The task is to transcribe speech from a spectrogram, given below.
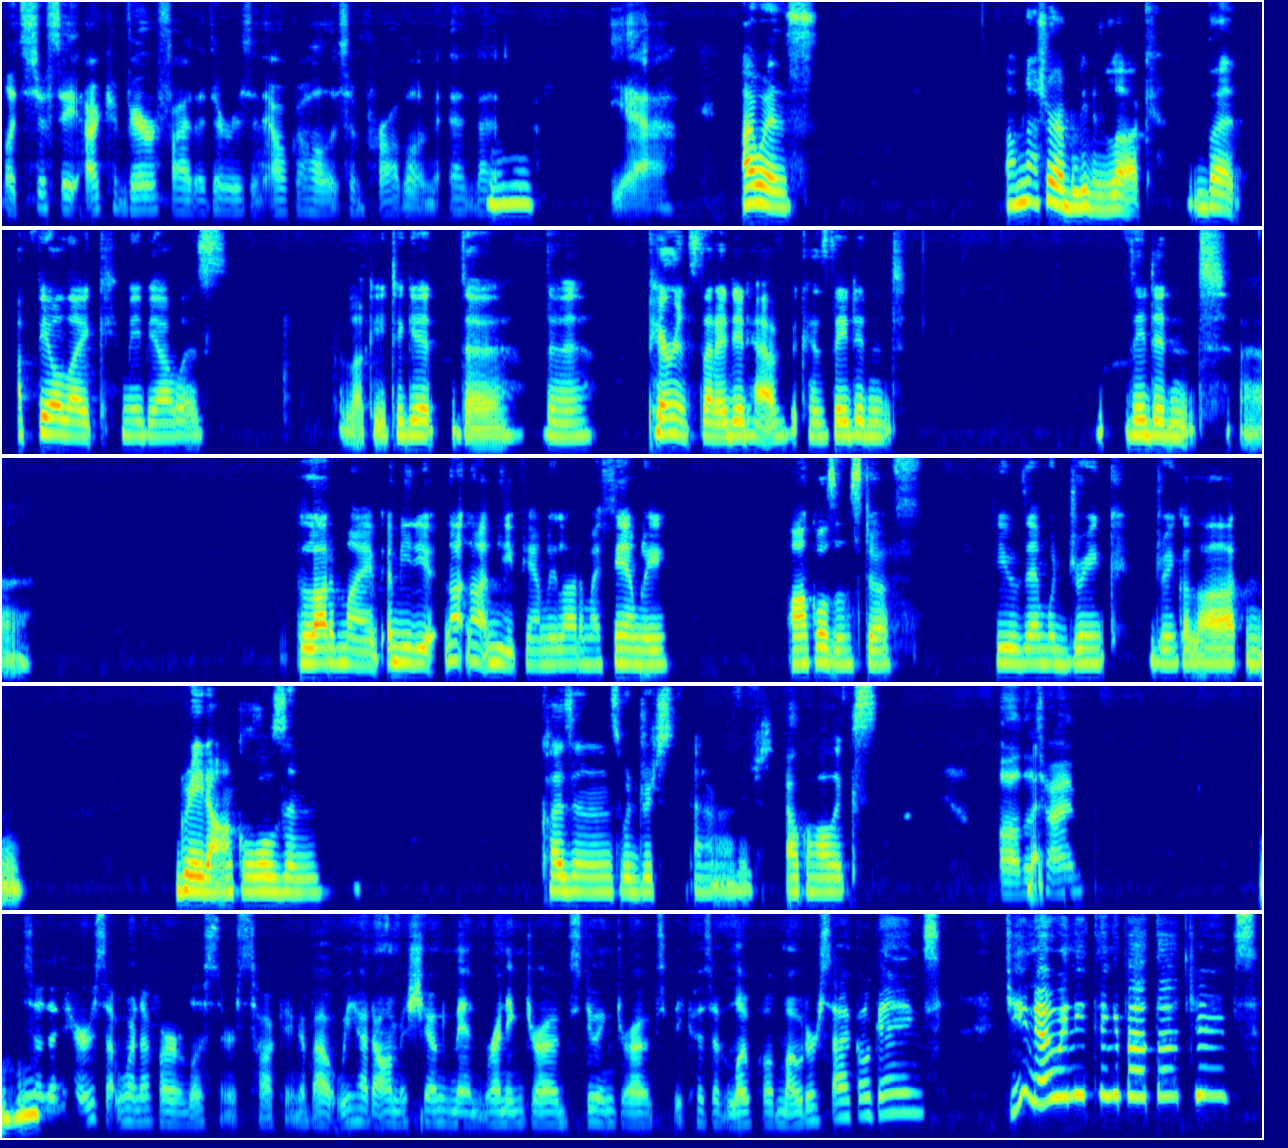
let's just say I can verify that there is an alcoholism problem and that Mhm. yeah. I was I'm not sure I believe in luck, but I feel like maybe I was lucky to get the the parents that I did have because they didn't they didn't uh, a lot of my immediate not not immediate family, a lot of my family uncles and stuff, a few of them would drink drink a lot and great uncles and cousins would just I don't know, they're just alcoholics. all the But- time. Mhm. So then here's one of our listeners talking about we had Amish young men running drugs, doing drugs because of local motorcycle gangs. Do you know anything about that, James?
